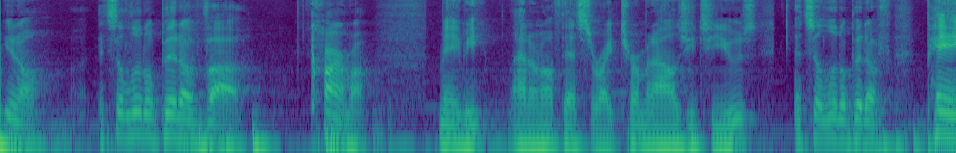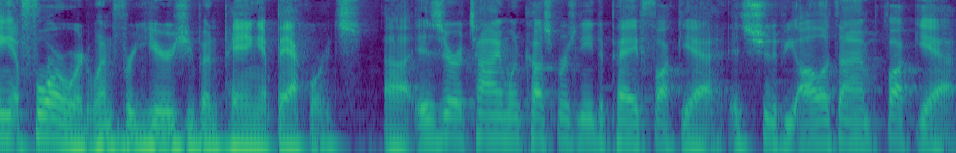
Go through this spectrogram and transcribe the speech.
you know, it's a little bit of uh, karma maybe. I don't know if that's the right terminology to use. It's a little bit of paying it forward when for years you've been paying it backwards. Uh, is there a time when customers need to pay? Fuck yeah. It should it be all the time? Fuck yeah.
